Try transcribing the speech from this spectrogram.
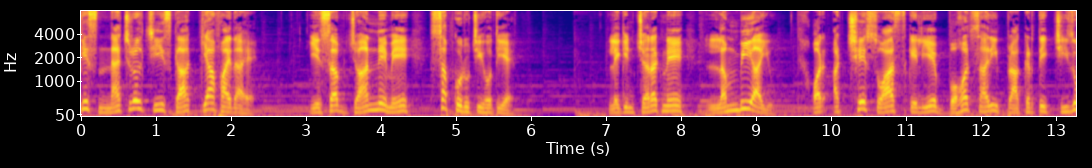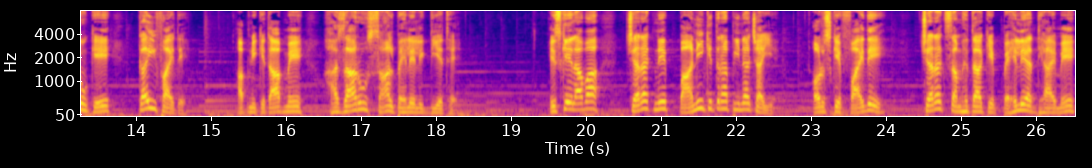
किस नेचुरल चीज़ का क्या फ़ायदा है? ये सब जानने में सबको रुचि होती है। लेकिन चरक ने लंबी आयु और अच्छे स्वास्थ्य के लिए बहुत सारी प्राकृतिक चीज़ों के कई फ़ायदे अपनी किताब में हज़ारों साल पहले लिख दिए थे। इसके अलावा चरक ने पानी कितना पीना चाहिए और उसके फ़ायदे चरक संहिता के पहले अध्याय में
